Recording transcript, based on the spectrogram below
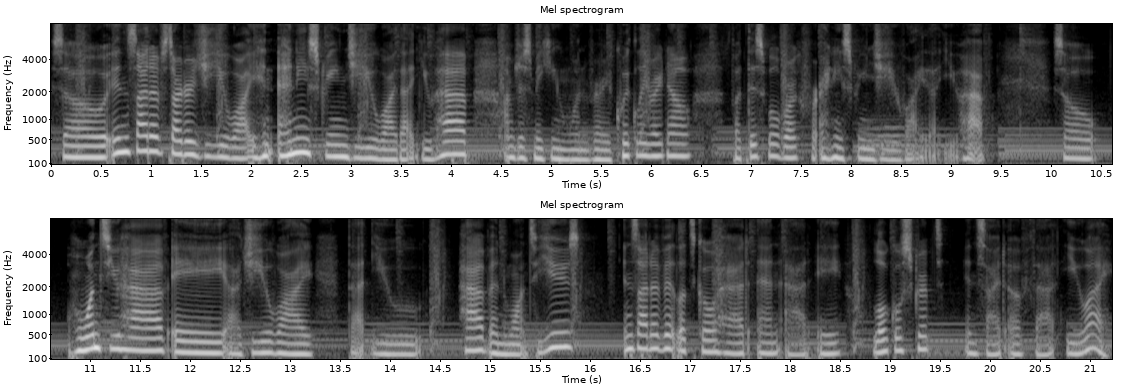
So inside of Starter GUI, in any screen GUI that you have, I'm just making one very quickly right now, but this will work for any screen GUI that you have. So once you have a, a GUI that you have and want to use, inside of it, let's go ahead and add a local script inside of that UI.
